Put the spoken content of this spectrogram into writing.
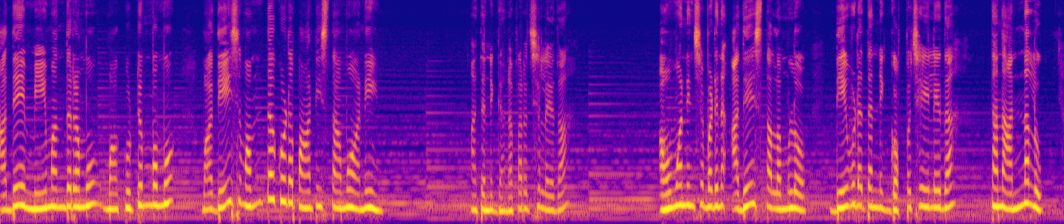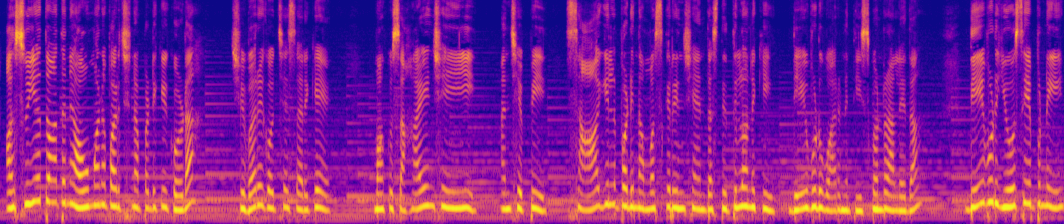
అదే మేమందరము మా కుటుంబము మా దేశం అంతా కూడా పాటిస్తాము అని అతన్ని గణపరచలేదా? అవమానించబడిన అదే స్థలంలో దేవుడు అతన్ని గొప్ప చేయలేదా? తన అన్నలు అసూయతో అతన్ని అవమానపరిచినప్పటికీ కూడా చివరికి వచ్చేసరికి మాకు సహాయం చేయి అని చెప్పి సాగిలపడి నమస్కరించేంత స్థితిలోనికి దేవుడు వారిని తీసుకొని రాలేదా? దేవుడు యోసేపుని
